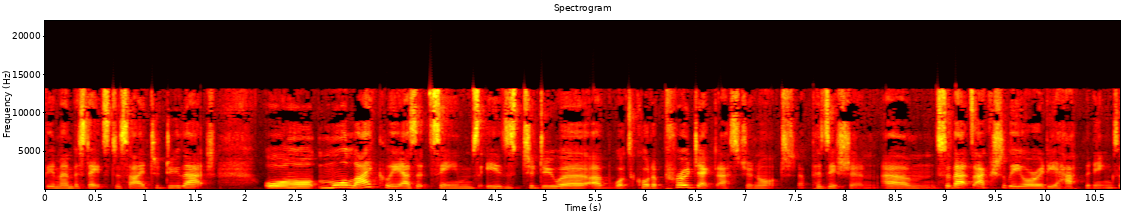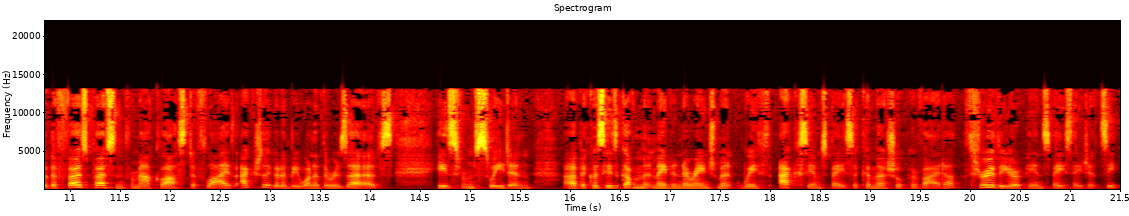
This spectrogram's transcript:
the member states decide to do that or more likely, as it seems, is to do a, a what's called a project astronaut position. Um, so that's actually already happening. So the first person from our class to fly is actually going to be one of the reserves. He's from Sweden uh, because his government made an arrangement with Axiom Space, a commercial provider, through the European Space Agency,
